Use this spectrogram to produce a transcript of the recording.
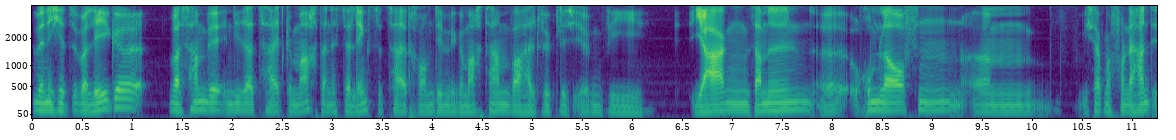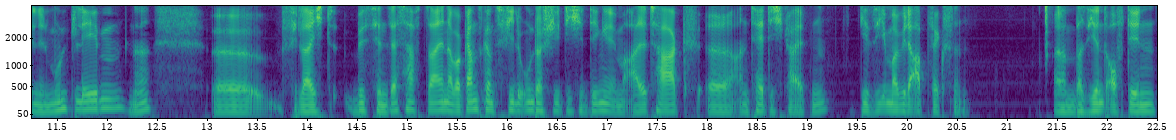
wenn ich jetzt überlege, was haben wir in dieser Zeit gemacht, dann ist der längste Zeitraum, den wir gemacht haben, war halt wirklich irgendwie jagen, sammeln, äh, rumlaufen, ähm, ich sag mal von der Hand in den Mund leben, ne? äh, vielleicht bisschen sesshaft sein, aber ganz, ganz viele unterschiedliche Dinge im Alltag äh, an Tätigkeiten, die sich immer wieder abwechseln, ähm, basierend auf den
